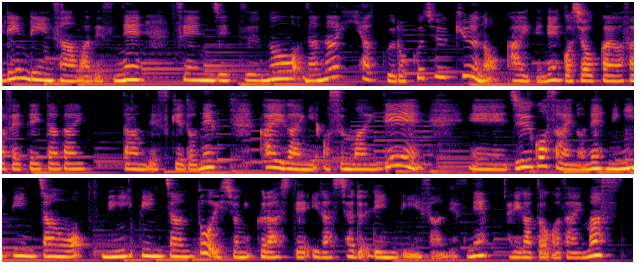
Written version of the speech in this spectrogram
ーりんりんさんはですね、先日の769の回でね、ご紹介をさせていただいたんですけどね、海外にお住まいで、えー15歳のね、ミニピンちゃんを、ミニピンちゃんと一緒に暮らしていらっしゃるりんりんさんですね。ありがとうございます。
